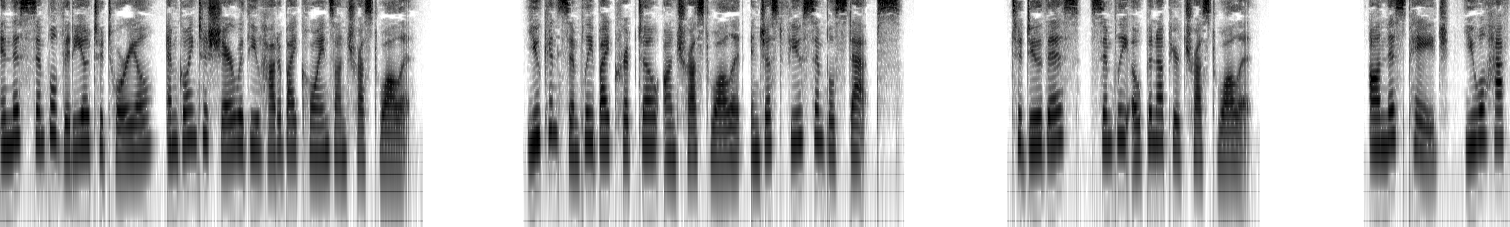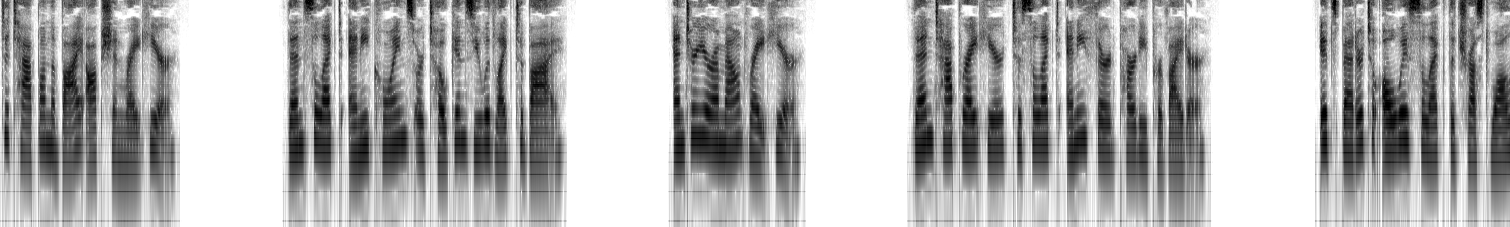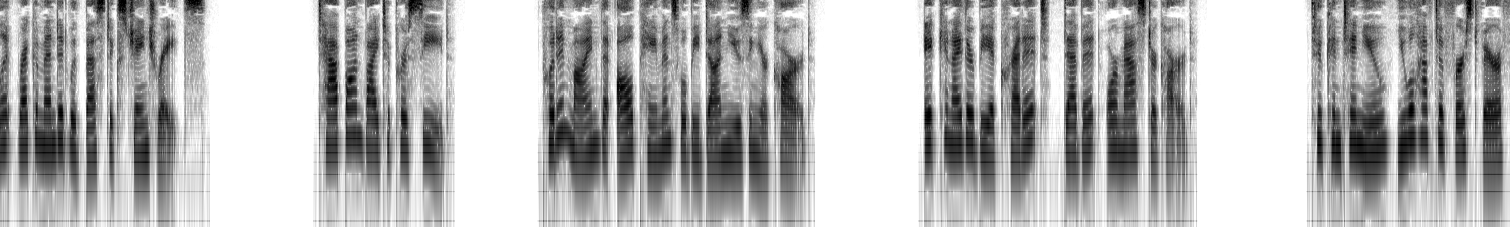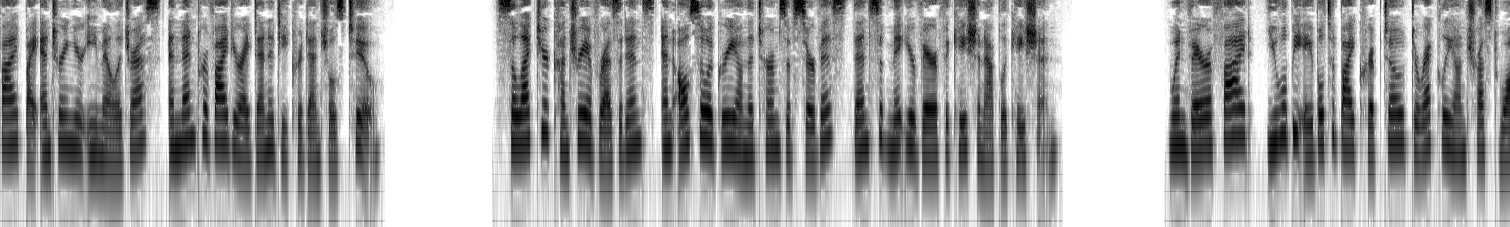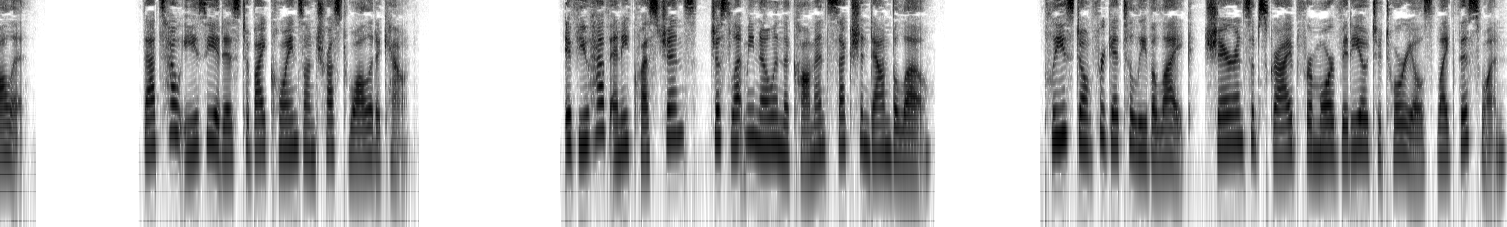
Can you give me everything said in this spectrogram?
In this simple video tutorial, I'm going to share with you how to buy coins on Trust Wallet. You can simply buy crypto on Trust Wallet in just few simple steps. To do this, simply open up your Trust Wallet. On this page, you will have to tap on the buy option right here. Then select any coins or tokens you would like to buy. Enter your amount right here. Then tap right here to select any third-party provider. It's better to always select the Trust Wallet recommended with best exchange rates. Tap on Buy to proceed. Put in mind that all payments will be done using your card. It can either be a credit, debit, or MasterCard. To continue, you will have to first verify by entering your email address and then provide your identity credentials too. Select your country of residence and also agree on the terms of service then submit your verification application. When verified, you will be able to buy crypto directly on Trust Wallet. That's how easy it is to buy coins on Trust Wallet account. If you have any questions, just let me know in the comments section down below. Please don't forget to leave a like, share and subscribe for more video tutorials like this one.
